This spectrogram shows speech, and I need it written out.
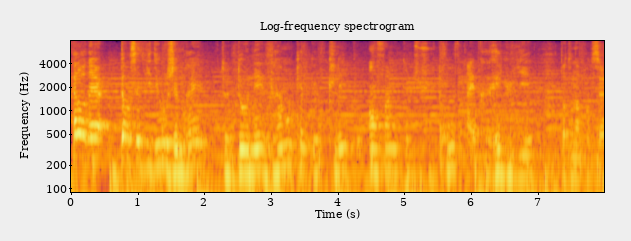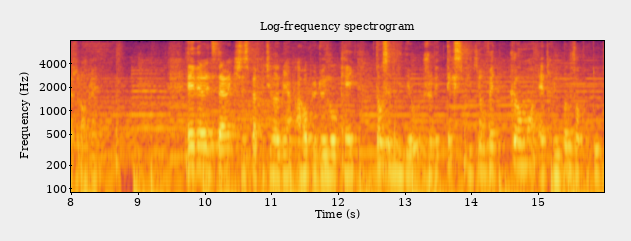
Hello there Dans cette vidéo, j'aimerais te donner vraiment quelques clés pour enfin que tu trouves à être régulier dans ton apprentissage de l'anglais. Hey there, it's Derek, j'espère que tu vas bien, I hope you're doing okay. Dans cette vidéo, je vais t'expliquer en fait comment être une bonne fois pour toutes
